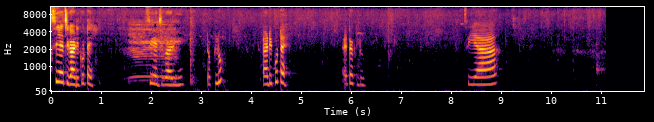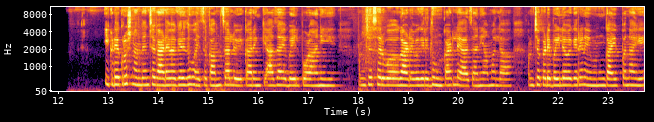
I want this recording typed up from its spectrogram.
सियाची गाडी कुठे आहे? सियाची गाडी. टकलू? गाडी कुठे? आहे टकलू. सिया. इकडे कृष्णंद्यांच्या गाड्या वगैरे धुवायचं काम चालू आहे कारण की आज आहे बैलपोळा आणि आमच्या सर्व गाड्या वगैरे धुवून काढल्या आज आणि आम्हाला आमच्याकडे बैल वगैरे नाही म्हणून गाई पण आहे.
